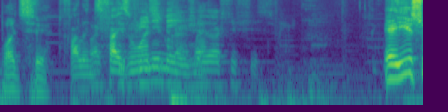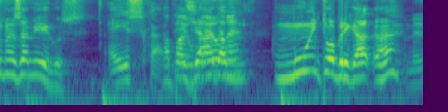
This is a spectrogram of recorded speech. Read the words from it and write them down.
Pode ser. Tô falando isso faz um ano e difícil, meio já. Mas eu acho difícil. É isso, meus amigos. É isso, cara. Rapaziada, meu, né? muito obrigado. Hã? Meu-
